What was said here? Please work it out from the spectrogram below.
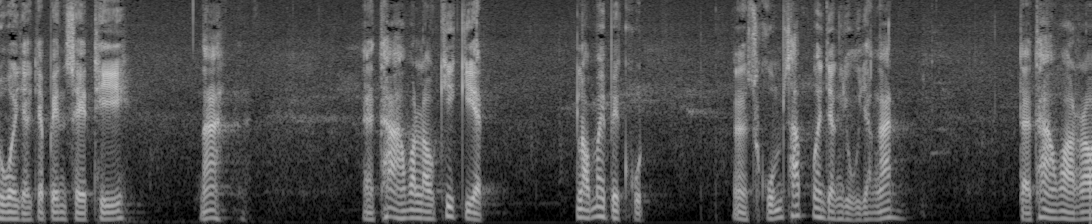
รวยอยากจะเป็นเศรษฐีนะแต่ถ้าว่าเราขี้เกียจเราไม่ไปขุดขุมทรัพย์มันยังอยู่อย่างนั้น แต่ถ้าว่าเรา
